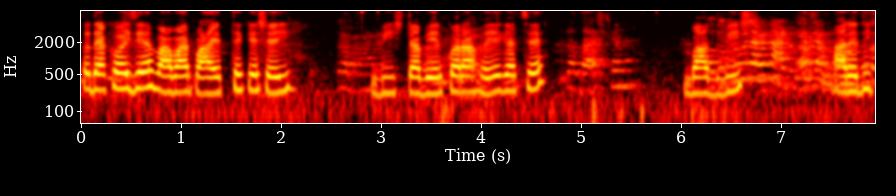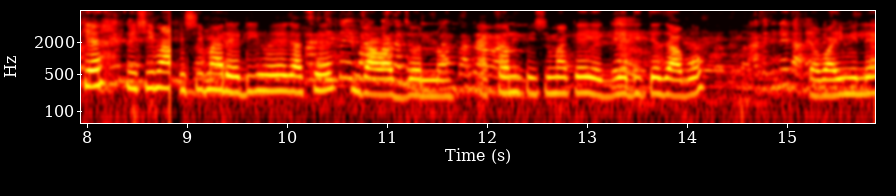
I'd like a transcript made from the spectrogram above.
তো দেখো ওই যে বাবার পায়ের থেকে সেই বিষটা বের করা হয়ে গেছে। বাদ বিষ। আর এদিকে পিসিমা পিসিমা রেডি হয়ে গেছে যাওয়ার জন্য। এখন পিসিমাকে এগিয়ে দিতে যাব। সবাই মিলে।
